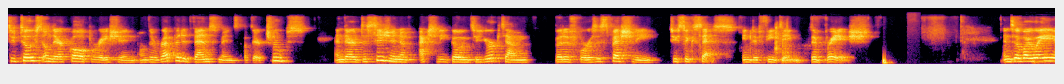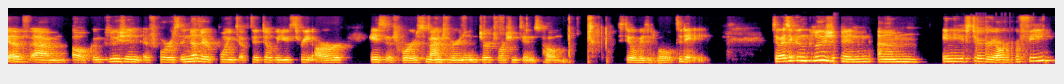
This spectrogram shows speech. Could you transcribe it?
to toast on their cooperation, on the rapid advancement of their troops, and their decision of actually going to Yorktown, but of course, especially to success in defeating the British. And so, by way of um, oh, conclusion, of course, another point of the W3R is, of course, Mount Vernon, George Washington's home, still visible today. So, as a conclusion, um, in historiography,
